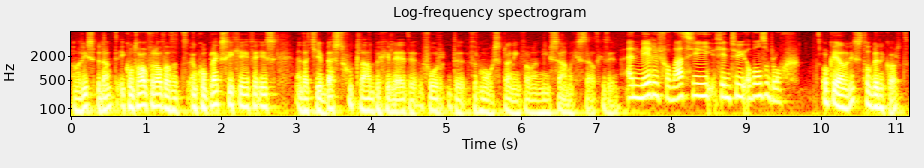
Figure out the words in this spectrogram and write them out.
Annelies, bedankt. Ik onthoud vooral dat het een complex gegeven is en dat je je best goed laat begeleiden voor de vermogensplanning van een nieuw samengesteld gezin. En meer informatie vindt u op onze blog. Oké okay, Annelies, tot binnenkort.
